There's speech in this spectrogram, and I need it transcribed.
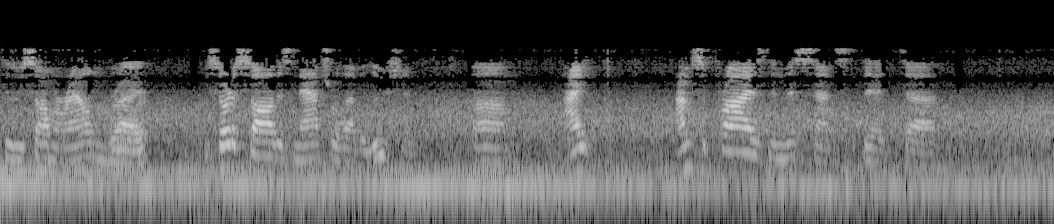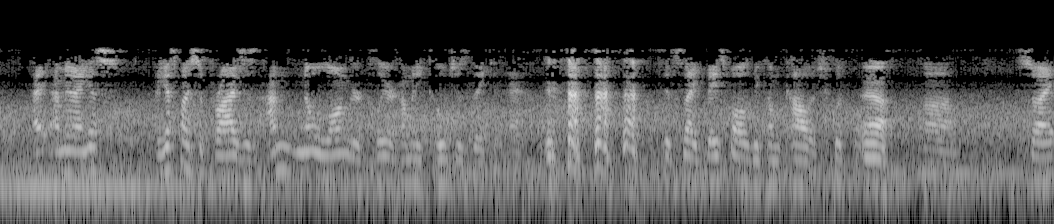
because we saw him around more. Right. We sort of saw this natural evolution. Um, I, I'm surprised in this sense that. Uh, I, I mean, I guess. I guess my surprise is I'm no longer clear how many coaches they can have. It's like baseball has become college football. yeah. Um, so I,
